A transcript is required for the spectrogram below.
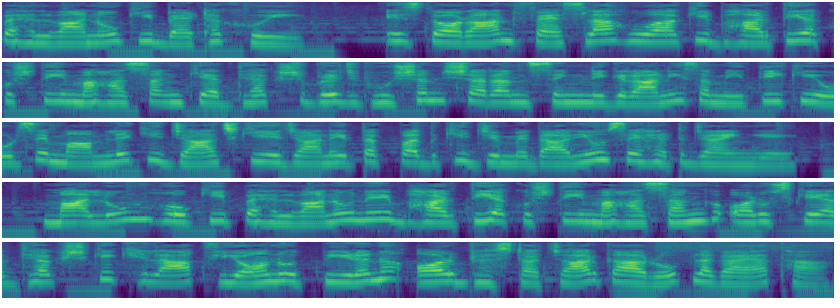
पहलवानों की बैठक हुई। इस दौरान फैसला हुआ कि भारतीय कुश्ती महासंघ के अध्यक्ष ब्रिजभूषण शरण सिंह निगरानी समिति की ओर से मामले की जाँच किए जाने तक पद की जिम्मेदारियों से हट जाएँगे। मालूम हो कि पहलवानों ने भारतीय कुश्ती महासंघ और उसके अध्यक्ष के खिलाफ यौन उत्पीड़न और भ्रष्टाचार का आरोप लगाया था।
